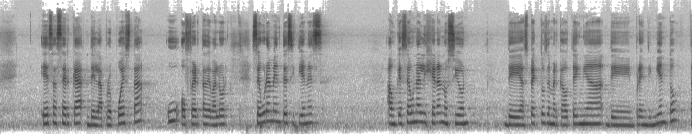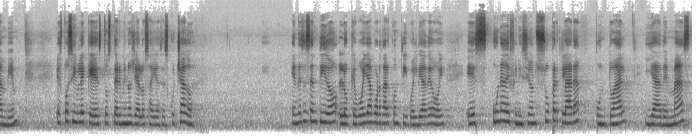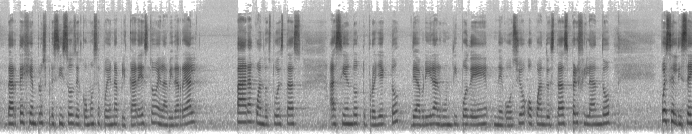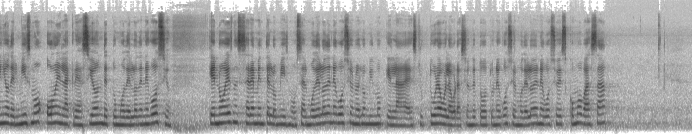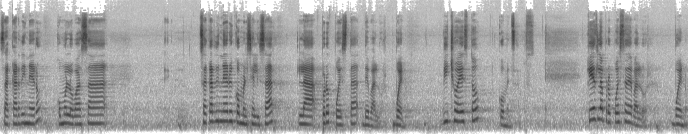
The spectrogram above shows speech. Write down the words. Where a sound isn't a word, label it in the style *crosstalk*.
es acerca de la propuesta u oferta de valor. Seguramente si tienes, aunque sea una ligera noción de aspectos de mercadotecnia, de emprendimiento, también, es posible que estos términos ya los hayas escuchado. En ese sentido, lo que voy a abordar contigo el día de hoy es una definición súper clara, puntual y además darte ejemplos precisos de cómo se pueden aplicar esto en la vida real para cuando tú estás haciendo tu proyecto de abrir algún tipo de negocio o cuando estás perfilando pues el diseño del mismo o en la creación de tu modelo de negocio, que no es necesariamente lo mismo, o sea, el modelo de negocio no es lo mismo que la estructura o elaboración de todo tu negocio, el modelo de negocio es cómo vas a sacar dinero, cómo lo vas a sacar dinero y comercializar la propuesta de valor. Bueno, dicho esto, comenzamos. ¿Qué es la propuesta de valor? Bueno,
